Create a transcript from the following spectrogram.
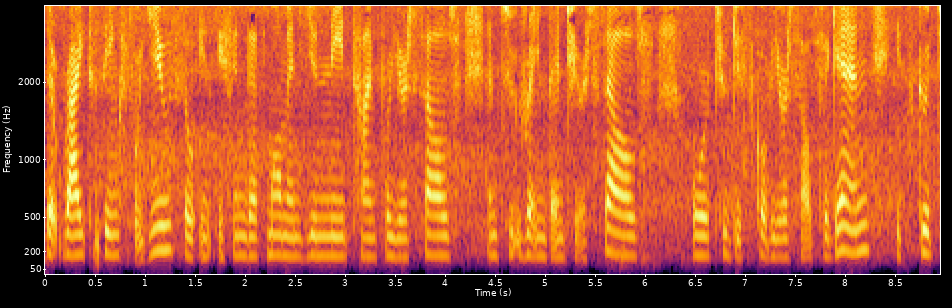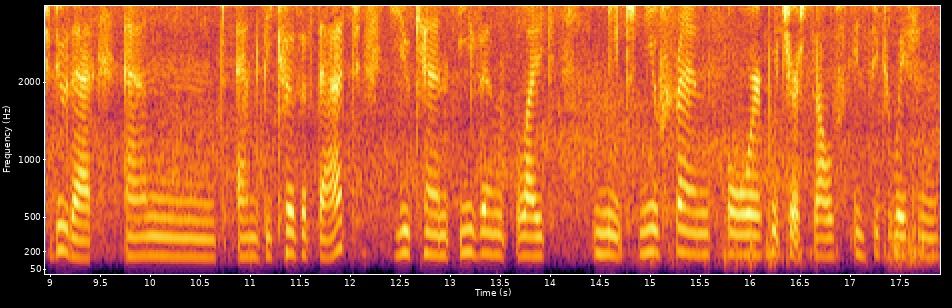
the right thing for you so in, if in that moment you need time for yourself and to reinvent yourself or to discover yourself again it's good to do that. And and because of that you can even like meet new friends or put yourself in situation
